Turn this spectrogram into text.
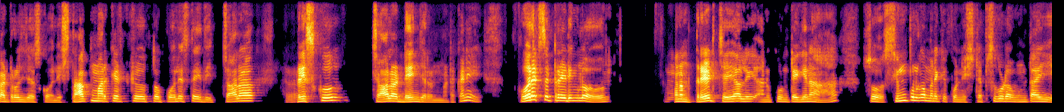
కంట్రోల్ చేసుకోవాలి. స్టాక్ మార్కెట్‌తో పోలిస్తే ఇది చాలా రిస్క్, చాలా డేంజర్ అనమాట. కానీ ఫోరెక్స్ ట్రేడింగ్‌లో మనం ట్రేడ్ చేయాలి అనుకుంటే గిన సో, సింపుల్‌గా మనకి కొన్ని స్టెప్స్ కూడా ఉంటాయి.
